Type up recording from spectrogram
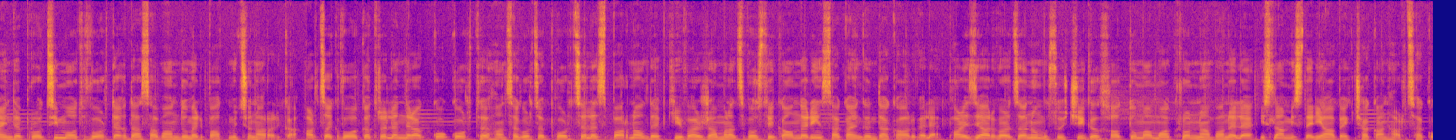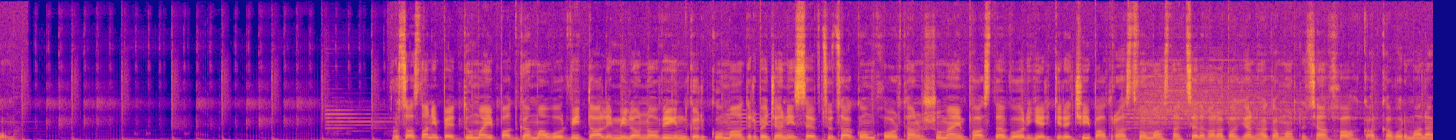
այն դպրոցի մոտ, որտեղ դասավանդում էր պատմություն առարկա։ Հարձակվողը կտրել է նրա կոկորտը, հանցագործը փորձել է սպառնալ դեպքի վայր ժամանած ոստիկաններին, սակայն գնդակահարվել է։ Փարիզի արվարձանում ուսուցչի գլխատումը Մակրոնն անվանել է իսլամիստների աբեկչական հարձակում։ Ռուսաստանի պետդումայի падգամավոր Վիտալի Միլոնովի ընդգրկումը Ադրբեջանի սև ցուցակում խորհրդանշում է այն փաստը, որ երկիրը չի պատրաստվում մասնակցել Ղարաբաղյան հակամարտության խաղ կարգավորմանը։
